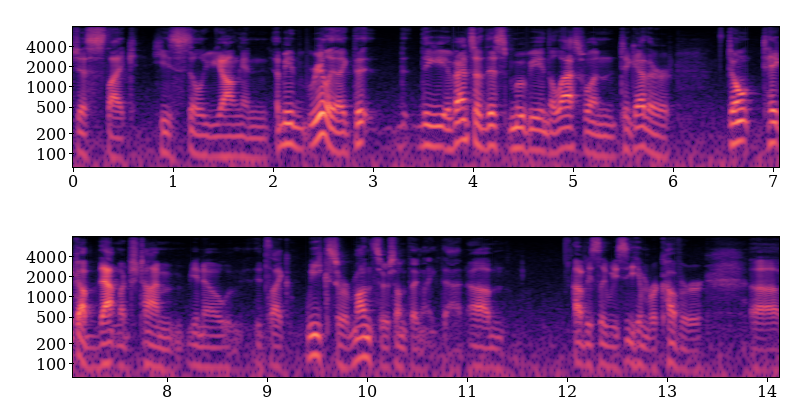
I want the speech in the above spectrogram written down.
just like he's still young, and I mean, really, like the the events of this movie and the last one together don't take up that much time. You know, it's like weeks or months or something like that. Um, obviously we see him recover uh,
